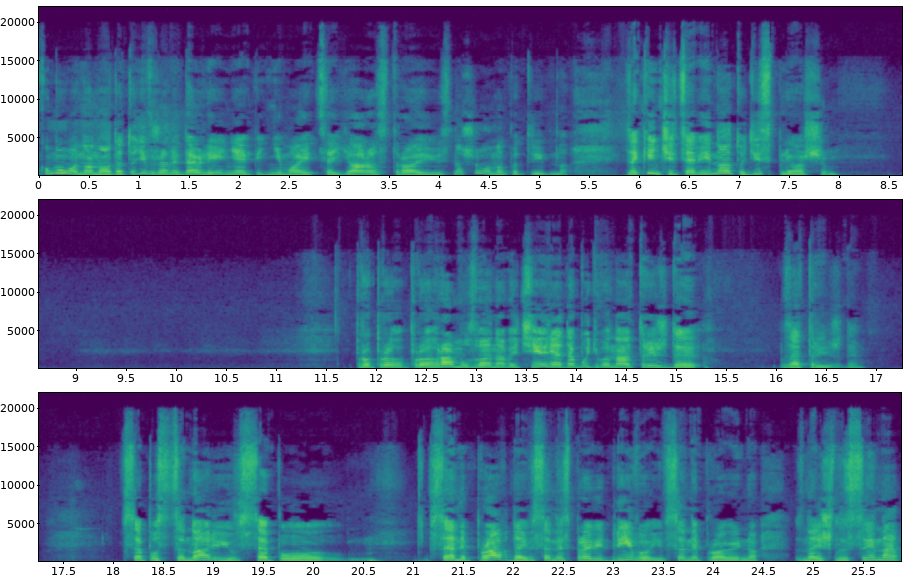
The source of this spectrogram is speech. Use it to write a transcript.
Кому воно треба? Тоді вже не давлення піднімається, я розстраююсь. На що воно потрібно? Закінчиться війна, тоді спляшем. Про, про програму звана вечеря, да будь вона трижди за трижди. Все по сценарію, все по. Все неправда, і все несправедливо, і все неправильно. Знайшли сина,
